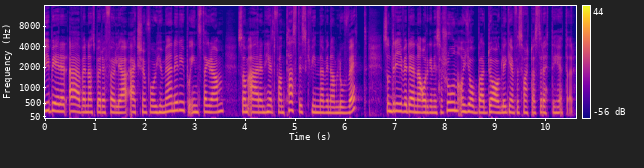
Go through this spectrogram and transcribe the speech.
Vi ber er även att börja följa Action for Humanity på Instagram som är en helt fantastisk kvinna vid namn Lovette som driver denna organisation och jobbar dagligen för svartas rättigheter.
